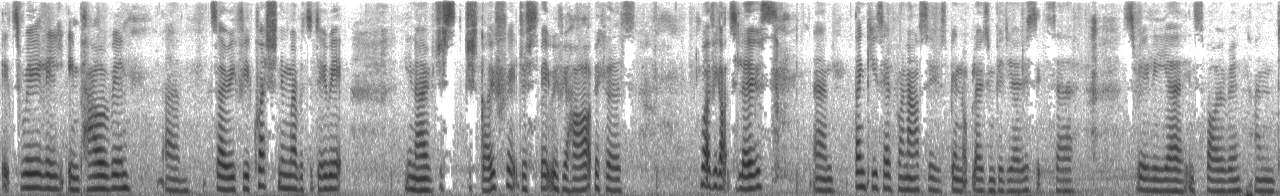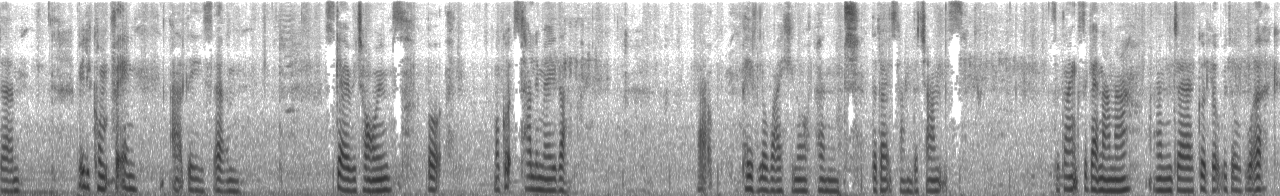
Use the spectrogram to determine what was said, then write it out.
It's really empowering. Um, so if you're questioning whether to do it, you know, just just go for it. Just speak with your heart because what have you got to lose? Um, thank you to everyone else who's been uploading videos. It's uh, it's really uh, inspiring and um, really comforting at these um, scary times. But my gut's telling me that that people are waking up and they don't stand a chance. So thanks again Anna and uh, good luck with all the work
